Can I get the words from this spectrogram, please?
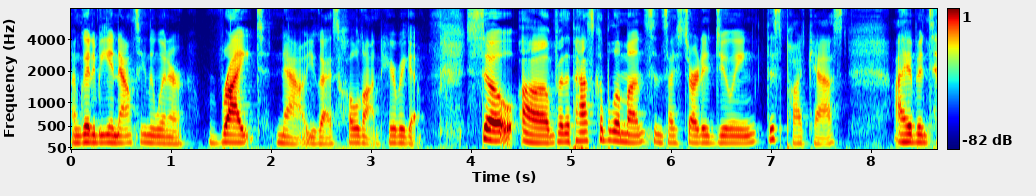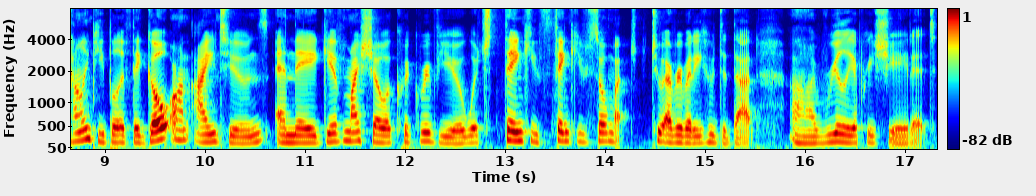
I'm going to be announcing the winner right now. You guys, hold on. Here we go. So, um, for the past couple of months since I started doing this podcast, I have been telling people if they go on iTunes and they give my show a quick review, which thank you, thank you so much to everybody who did that. Uh, I really appreciate it.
